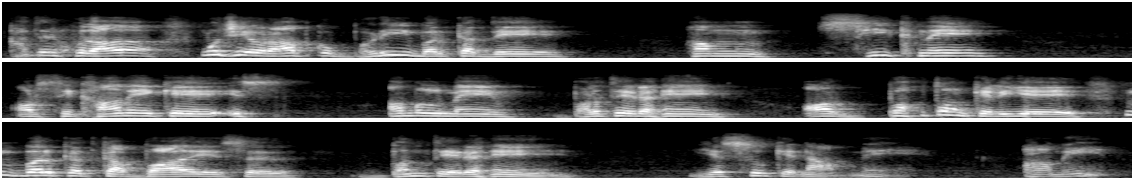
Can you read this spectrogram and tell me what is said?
قادر خدا، مجھے اور آپ کو بڑی برکت دے۔ ہم سیکھنے اور سکھانے کے اس عمل میں بڑھتے رہیں اور بہتوں کے لیے برکت کا باعث بنتے رہیں۔ یسو کے نام میں، آمین۔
